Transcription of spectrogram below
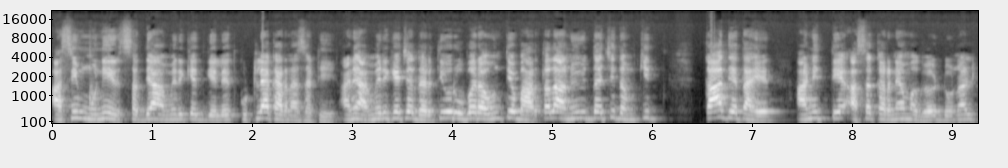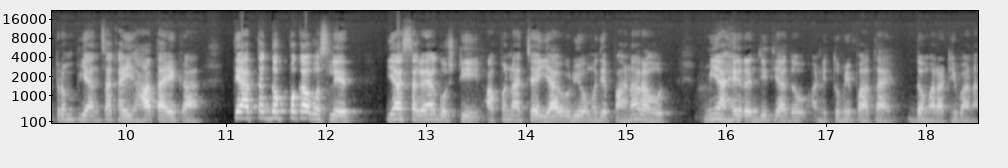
आसिम मुनीर सध्या अमेरिकेत गेलेत कुठल्या कारणासाठी? आणि अमेरिकेच्या धर्तीवर उभं राहून ते भारताला अणुयुद्धाची धमकी का देत आहेत? आणि ते असं करण्यामागं डोनाल्ड ट्रम्प यांचा काही हात आहे का? ते आता गप्प का बसलेत? या सगळ्या गोष्टी आपण आजच्या या व्हिडिओमध्ये पाहणार आहोत. मी आहे रणजित यादव आणि तुम्ही पाहताय द मराठी बाणा.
